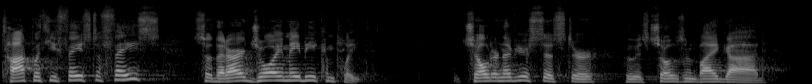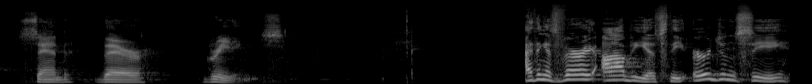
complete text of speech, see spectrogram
talk with you face to face, so that our joy may be complete. The children of your sister, who is chosen by God, send their greetings. I think it's very obvious the urgency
